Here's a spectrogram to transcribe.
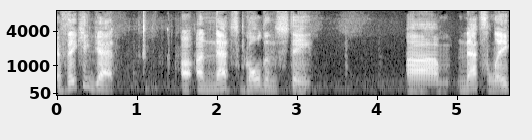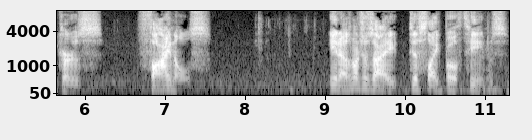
if they can get a, a Nets Golden State, um, Nets Lakers finals, you know, as much as I dislike both teams,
